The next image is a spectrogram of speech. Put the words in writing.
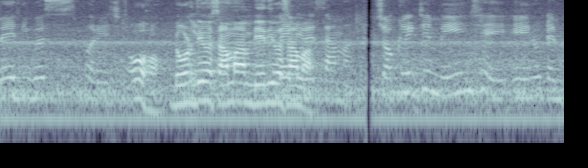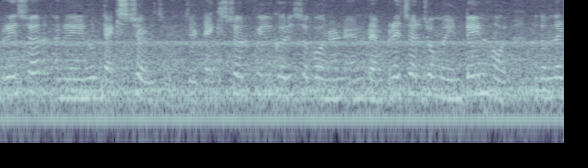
બે દિવસ ફરે છે. ઓહો દોઢ દિવસ આમાં બે દિવસ આમાં? ચોકલેટ જે મેઇન છે એ એનું ટેમ્પરેચર અને એનું ટેક્સચર છે. જે ટેક્સચર ફીલ કરી શકો અને એનું ટેમ્પરેચર જો મેન્ટેન હોય તો તમને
